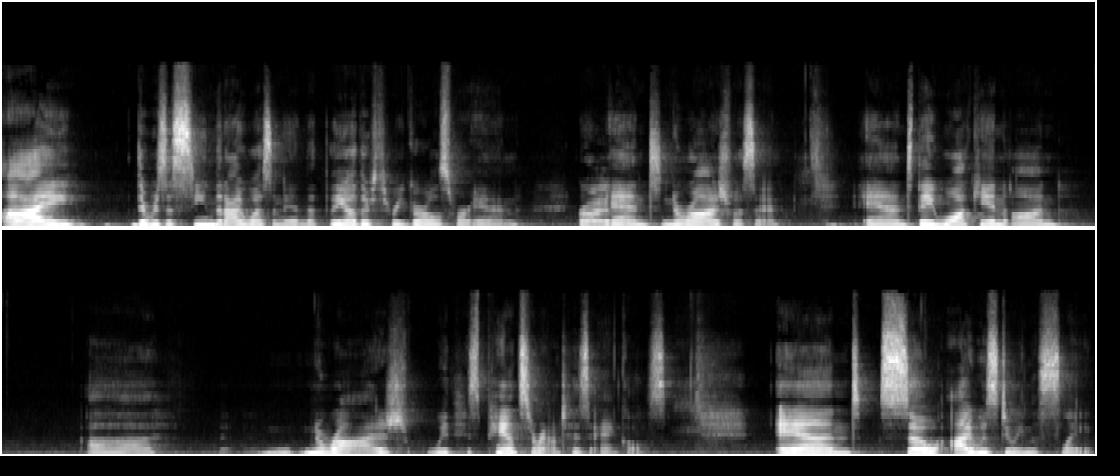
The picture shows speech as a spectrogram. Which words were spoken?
I there was a scene that I wasn't in that the other three girls were in, Right. and Niraj was in, and they walk in on uh, Niraj with his pants around his ankles, and so I was doing the slate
